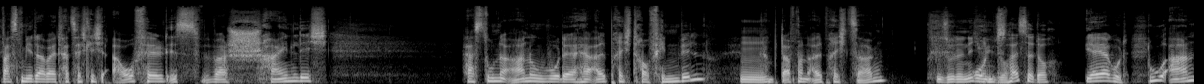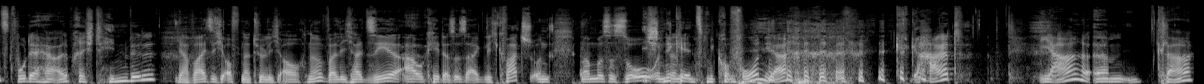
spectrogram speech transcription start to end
Was mir dabei tatsächlich auffällt, ist wahrscheinlich, hast du eine Ahnung, wo der Herr Albrecht drauf hin will? Mhm. Darf man Albrecht sagen? Wieso denn nicht? Und so heißt er doch. Ja, ja, gut. Du ahnst, wo der Herr Albrecht hin will. Ja, weiß ich oft natürlich auch, ne? Weil ich halt sehe, ah, okay, das ist eigentlich Quatsch und man muss es so. Ich und nicke ins Mikrofon, ja. Hart. Ja, ähm, klar,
